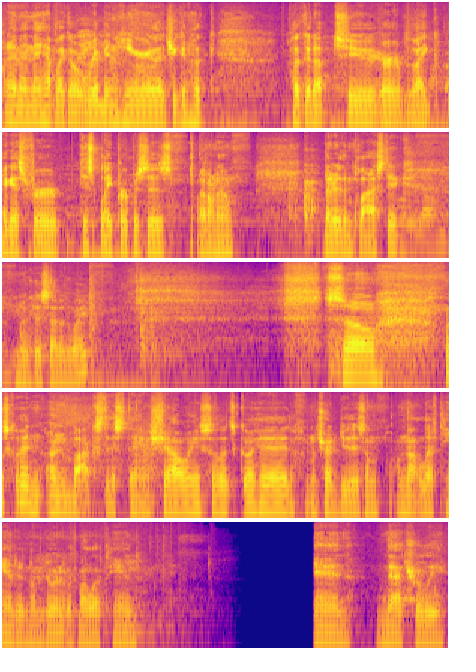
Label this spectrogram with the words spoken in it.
and then they have like a ribbon here that you can hook hook it up to, or like I guess for display purposes. I don't know. Better than plastic. Move this out of the way. So, let's go ahead and unbox this thing, shall we? So let's go ahead. I'm gonna try to do this. I'm I'm not left-handed. I'm doing it with my left hand. And naturally,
